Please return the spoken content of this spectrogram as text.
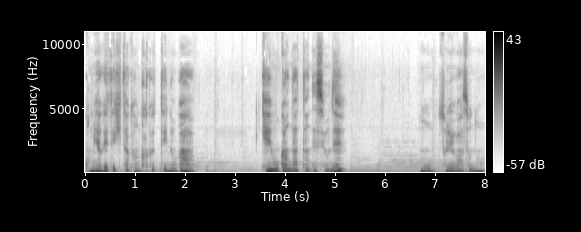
込み上げてきた感覚っていうのが嫌悪感だったんですよね。もうそれはその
